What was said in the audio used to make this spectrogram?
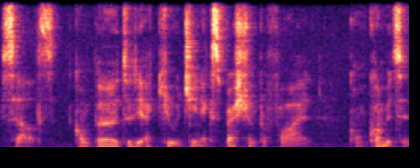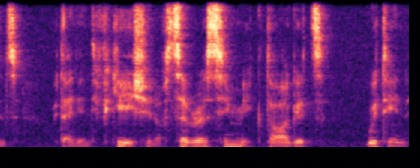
cells compared to the acute gene expression profile concomitant with identification of several c-MYC targets within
